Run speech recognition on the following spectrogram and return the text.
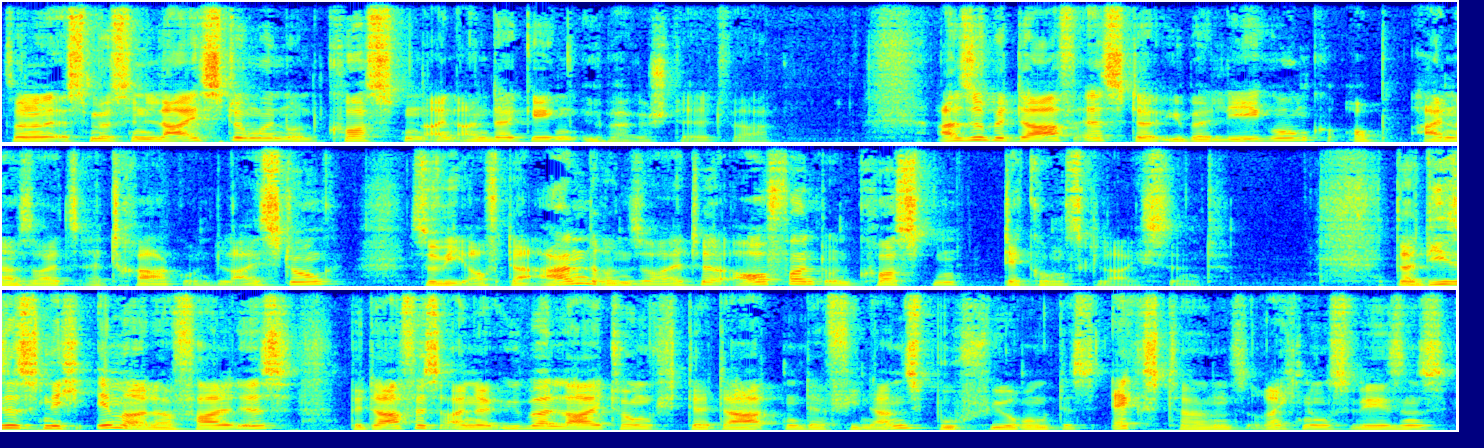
sondern es müssen Leistungen und Kosten einander gegenübergestellt werden. Also bedarf es der Überlegung, ob einerseits Ertrag und Leistung sowie auf der anderen Seite Aufwand und Kosten deckungsgleich sind. Da dieses nicht immer der Fall ist, bedarf es einer Überleitung der Daten der Finanzbuchführung des externen Rechnungswesens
